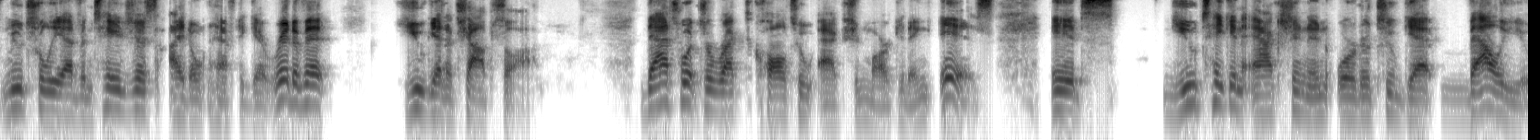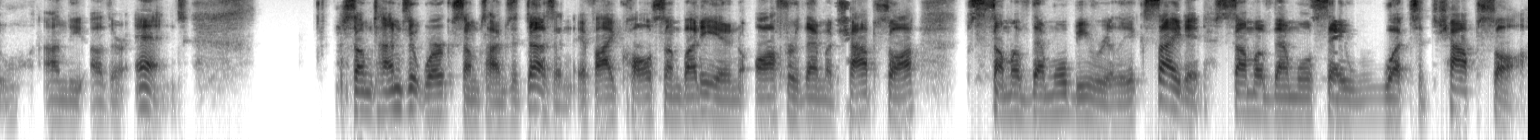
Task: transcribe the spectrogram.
Mutually advantageous. I don't have to get rid of it. You get a chop saw. That's what direct call to action marketing is. It's you take an action in order to get value on the other end. Sometimes it works, sometimes it doesn't. If I call somebody and offer them a chop saw, some of them will be really excited. Some of them will say, What's a chop saw?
